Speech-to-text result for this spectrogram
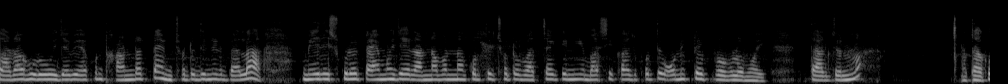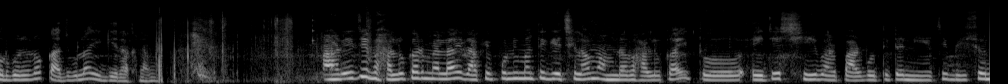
তাড়াহুড়ো হয়ে যাবে। এখন ঠান্ডার টাইম ছোটো দিনের বেলা মেয়ের স্কুলের টাইম হয়ে যায়, রান্নাবান্না করতে, ছোট বাচ্চাকে নিয়ে বাসি কাজ করতে অনেকটাই প্রবলেম হয়। তার জন্য ঠাকুর ঘরেরও কাজগুলো এগিয়ে রাখলাম। আর এই যে ভালুকার মেলায় রাখি পূর্ণিমাতে গেছিলাম আমরা ভালুকায়, তো এই যে শিব আর পার্বতীটা নিয়েছি, ভীষণ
